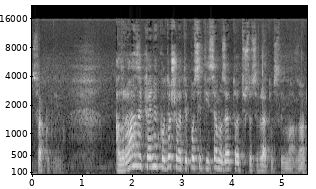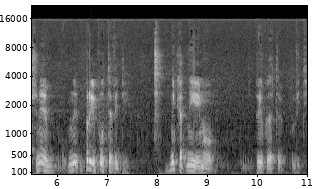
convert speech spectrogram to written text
svakodnevno. Ali razlika je neko došao da te posjeti samo zato što se brat muslima. Znači, ne, prvi put te vidi. Nikad nije imao priliku da te vidi.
